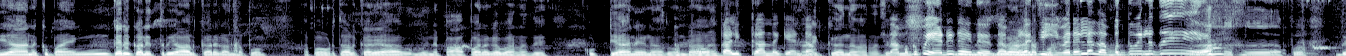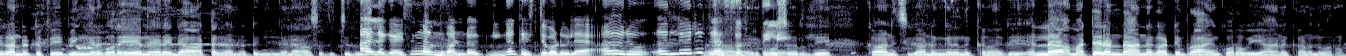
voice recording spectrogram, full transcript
ഈ ആനക്ക് ഭയങ്കര കളി. ഇത്രയും ആൾക്കാരെ കണ്ടപ്പോൾ അപ്പോൾ അവിടുത്തെ ആൾക്കാർ ആ പിന്നെ പാപ്പാനൊക്കെ പറഞ്ഞത് കുട്ടിയാനാണ് അതുകൊണ്ടാണ് കളിക്കാന്നൊക്കെയാണ് കളിക്കുക പറഞ്ഞത്. നമുക്ക് പേടിണ്ടായിരുന്നു നമ്മളെ ജീവനല്ല നമുക്ക് വലുത്. അപ്പൊ ഇത് കണ്ടിട്ട് ഫെബി ഇങ്ങനെ കൊറേ നേരം അതിന്റെ ആട്ടം കണ്ടിട്ട് ഇങ്ങനെ ആസ്വദിച്ചത്. അല്ല ഗൈസ് നിങ്ങളൊന്ന് കണ്ടോ? നിങ്ങൾക്ക് ഇഷ്ടപ്പെടൂലേ? അതൊരു രസത്തിൽ. കുസൃതി കാണിച്ചു കാണ്ട് ഇങ്ങനെ നിക്കണവര് എല്ലാ മറ്റേ രണ്ട് ആനക്കാട്ടിയും പ്രായം കുറവ് ഈ ആനക്കാണെന്ന് പറഞ്ഞു.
